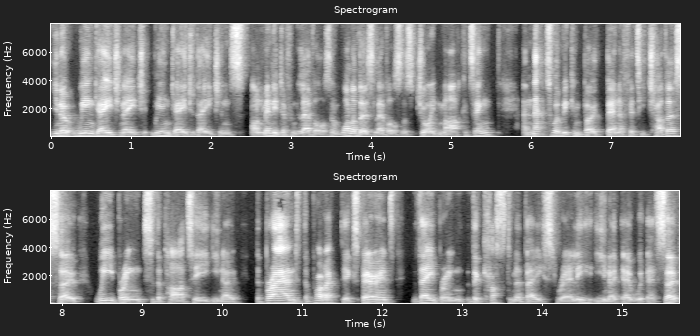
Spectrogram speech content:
you know we engage in age we engage with agents on many different levels and one of those levels is joint marketing and that's where we can both benefit each other. So we bring to the party you know the brand the product the experience. They bring the customer base really you know uh, so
